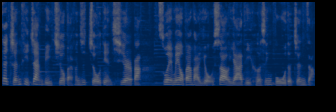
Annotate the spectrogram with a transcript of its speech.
在整体占比只有百分之九点七二八，所以没有办法有效压低核心服务的增长。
